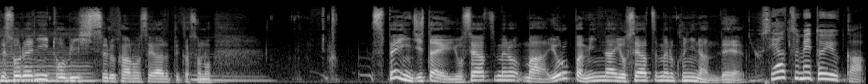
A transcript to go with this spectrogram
でそれに飛び火する可能性があるというかそのスペイン自体、寄せ集めの、まあ、ヨーロッパみんな寄せ集めの国なんで、寄せ集めというか、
